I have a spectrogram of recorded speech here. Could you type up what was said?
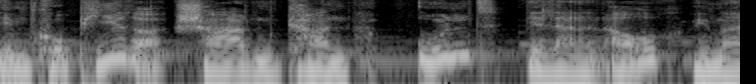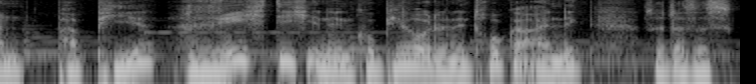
dem Kopierer schaden kann. Und wir lernen auch, wie man Papier richtig in den Kopierer oder den Drucker einlegt, sodass es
